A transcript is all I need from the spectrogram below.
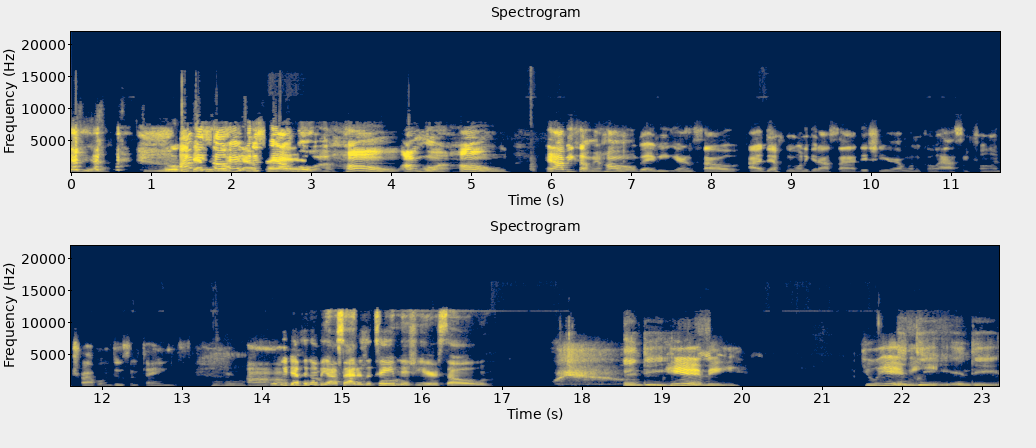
Yeah. yeah. Well, we I'd be definitely so gonna be happy to say I'm going home. I'm going home. And I'll be coming home, baby. And so I definitely want to get outside this year. I want to go have some fun, travel, and do some things. Mhm. Um, Well, we definitely gonna be outside as a team this year. So You Indeed. hear me? You hear me? Indeed. Indeed.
